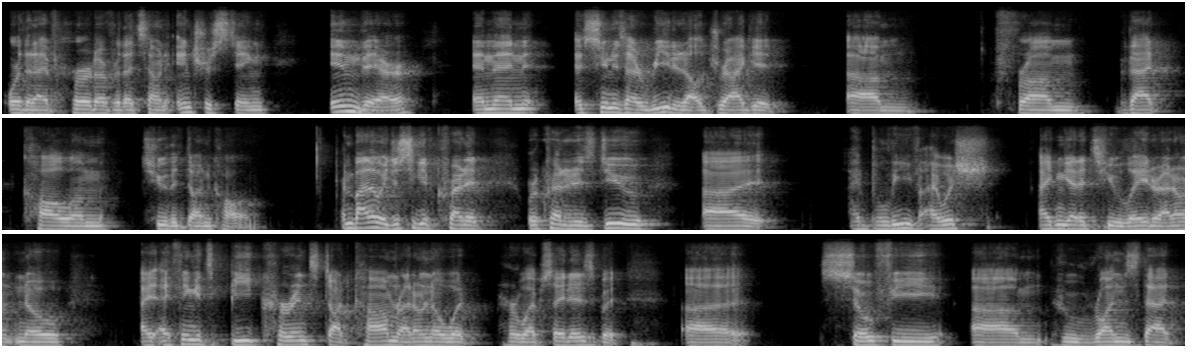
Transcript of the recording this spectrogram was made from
or that I've heard of or that sound interesting in there. And then as soon as I read it, I'll drag it um, from that column to the done column. And by the way, just to give credit where credit is due, uh, I believe I wish I can get it to you later. I don't know. I, I think it's bcurrent.com or I don't know what her website is, but uh, Sophie, um, who runs that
